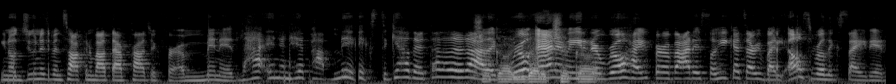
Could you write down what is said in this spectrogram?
you know, June has been talking about that project for a minute. Latin and hip hop mixed together, da da da da, like out, real animated and real hyper about it. So he gets everybody else real excited.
